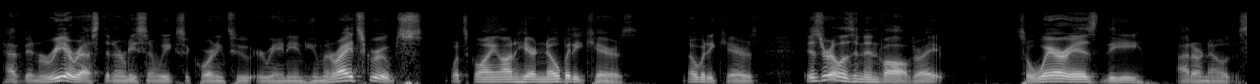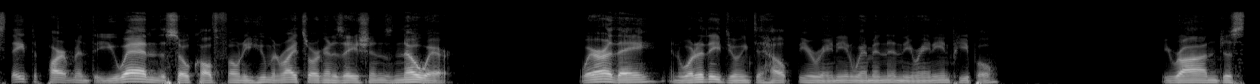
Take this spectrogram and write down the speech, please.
have been rearrested in recent weeks, according to Iranian human rights groups. What's going on here? Nobody cares. Nobody cares. Israel isn't involved, right? So where is the I don't know, the State Department, the UN, the so-called phony human rights organizations? Nowhere. Where are they and what are they doing to help the Iranian women and the Iranian people? Iran just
